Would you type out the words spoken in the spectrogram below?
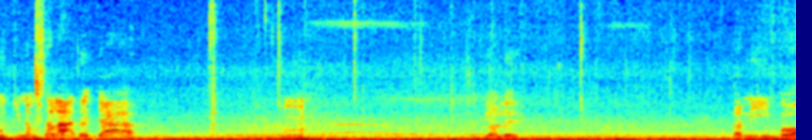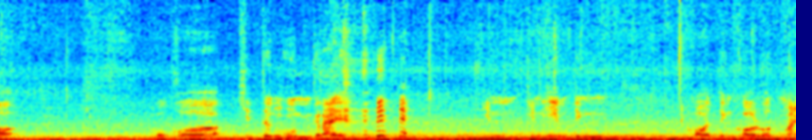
มากคนมากินน้ำสลัดด้อจ้า อืมสุดยอดเลย ตอนนี้บ่บ่ขอคิดถึงหุ่นก็ได้ กินกินอิ่มจึงขอจึงขอลดใหม่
